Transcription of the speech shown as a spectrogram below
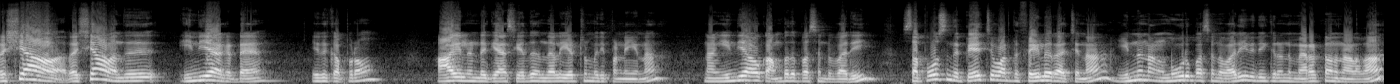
ரஷ்யா ரஷ்யா வந்து இந்தியா கிட்ட இதுக்கப்புறம் ஆயில் அண்டு கேஸ் எது இருந்தாலும் ஏற்றுமதி பண்ணிங்கன்னா நாங்கள் இந்தியாவுக்கு ஐம்பது பர்சன்ட் வரி. சப்போஸ் இந்த பேச்சுவார்த்தை ஃபெயிலியர் ஆச்சுன்னா இன்னும் நாங்கள் நூறு பர்சன்ட் வரி விதிக்கிறோன்னு மிரட்டினதுனால தான்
